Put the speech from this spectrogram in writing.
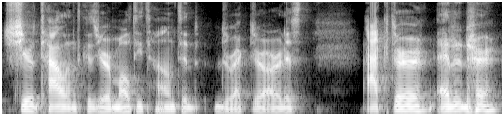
sheer talent because you're a multi-talented director artist actor editor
